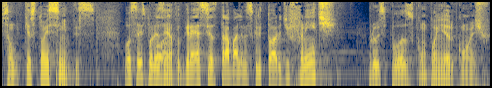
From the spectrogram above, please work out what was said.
são questões simples. Vocês, por exemplo, Grécia trabalha no escritório de frente pro esposo, companheiro, cônjuge.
